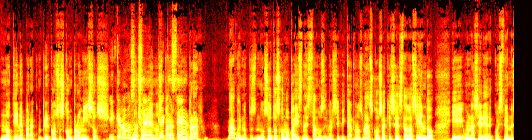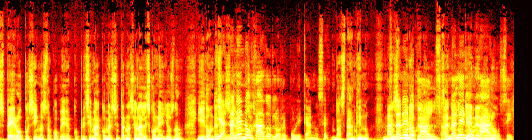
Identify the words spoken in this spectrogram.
no tiene para cumplir con sus compromisos, ¿y qué vamos mucho a hacer? menos para comprar. Ah, bueno, pues nosotros como país necesitamos diversificarnos más, cosa que se ha estado haciendo y una serie de cuestiones. Pero, pues sí, nuestro principal comercio internacional es con ellos, ¿no? Y donde y andan enojados los republicanos, ¿eh? Bastante, ¿no? Andan enojados, andan enojados, sí.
